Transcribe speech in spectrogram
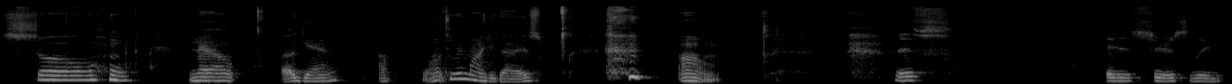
So now again, I want to remind you guys, um, this is seriously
